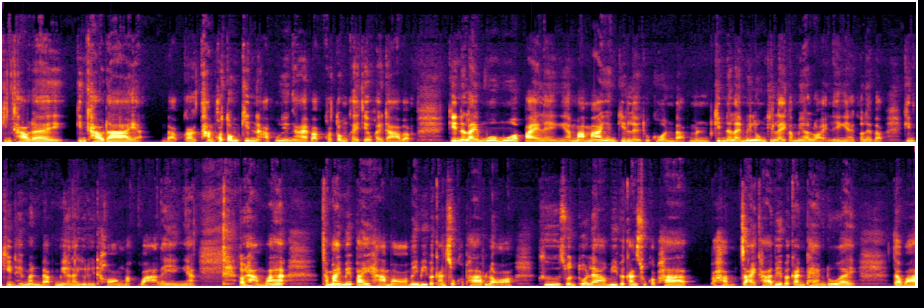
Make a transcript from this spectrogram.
กินข้าวได้กินข้าวได้อะ แบบก็ทำข้าวต้มกินอะพูดง่ายๆแบบข้าวต้มไข่เจียวไข่ดาวแบบ กินอะไรมั่วๆไปอะไรอย่างเงี้ยมาม่ายังกินเลยทุกคนแบบมันกินอะไรไม่ลงกินอะไรก็ไม่อร่อยอะไรเงี้ยก็เลยแบบกินกินให้มันแบบมีอะไรอยู่ในท้องมากกว่าอะไรอย่างเงี้ยเราถามว่าทำไมไม่ไปหาหมอไม่มีประกันสุขภาพหรอ คือส่วนตัวแล้วมีประกันสุขภาพจ่ายค่าเบี้ยประกันแพงด้วย แต่ว่า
